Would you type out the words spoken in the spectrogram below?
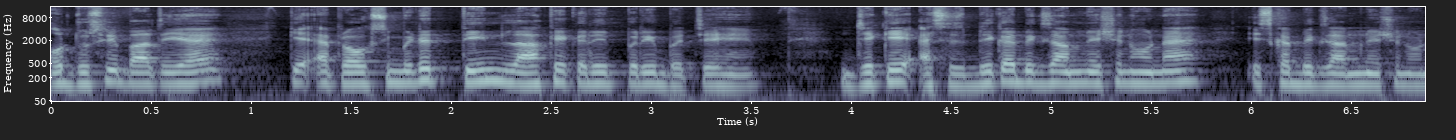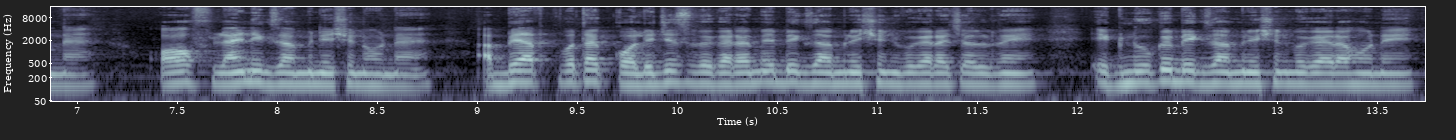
और दूसरी बात यह है कि अप्रॉक्सीमेटली तीन लाख के करीब करीब बच्चे हैं, जेके एसएसबी का भी एग्जामिनेशन होना है, इसका भी एग्जामिनेशन होना है ऑफलाइन एग्जामिनेशन होना है। अभी आपको पता है कॉलेजेस वगैरह में भी एग्जामिनेशन वगैरह चल रहे हैं इग्नू के भी एग्जामिनेशन वगैरह होने हैं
